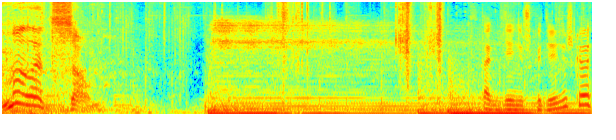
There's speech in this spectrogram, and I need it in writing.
Молодцом. Так, денежка, денежка.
